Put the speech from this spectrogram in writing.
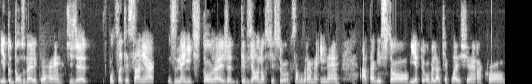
je to dosť veľké, hej. Čiže v podstate sa nejak zmeniť to, hej, že tie vzdialenosti sú samozrejme iné a takisto je tu oveľa teplejšie ako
